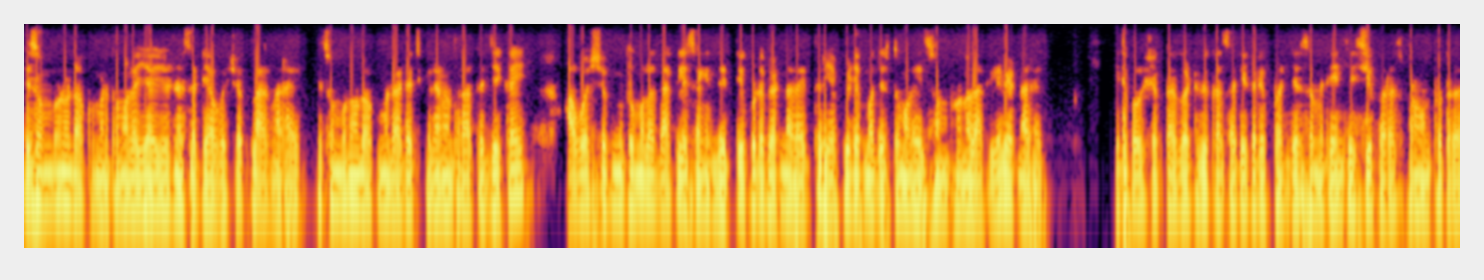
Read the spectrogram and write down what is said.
हे संपूर्ण डॉक्युमेंट तुम्हाला या योजनेसाठी आवश्यक लागणार आहे. हे संपूर्ण डॉक्युमेंट अटॅच केल्यानंतर आता जे काही आवश्यक मी तुम्हाला दाखले सांगितले ते कुठे भेटणार आहेत तर या पी डी एफमध्येच तुम्हाला हे संपूर्ण दाखले भेटणार आहेत. इथे पाहू शकता गट विकास अधिकारी पंचायत समिती यांचे शिफारस प्रमाणपत्र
